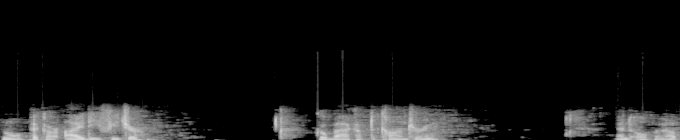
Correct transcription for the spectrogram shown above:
Then we'll pick our ID feature, go back up to contouring, and open up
